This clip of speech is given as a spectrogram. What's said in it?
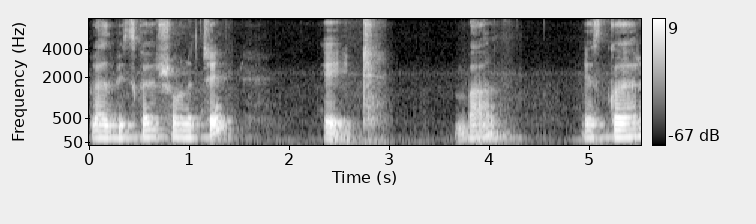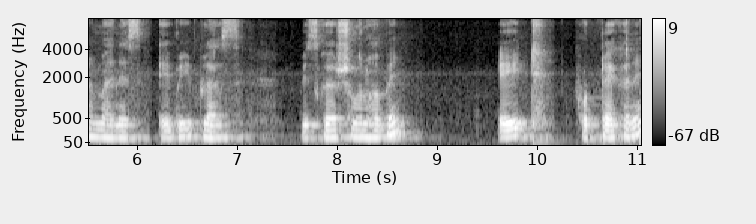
plus B square সমান হচ্ছে এইট বা square minus A B plus B square সমান হবে এইট। ফোরটা এখানে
